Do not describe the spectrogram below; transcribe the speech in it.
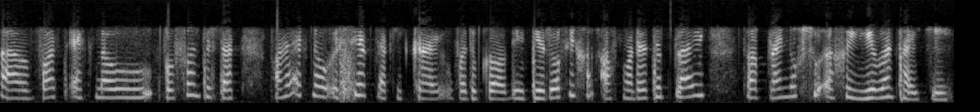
Uh wat ek nou bevind is dat wanneer ek nou 'n seerplekkie kry of wat ook al, die die roffie gaan af, maar dit bly daar bly nog so 'n gehewendheidjie.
